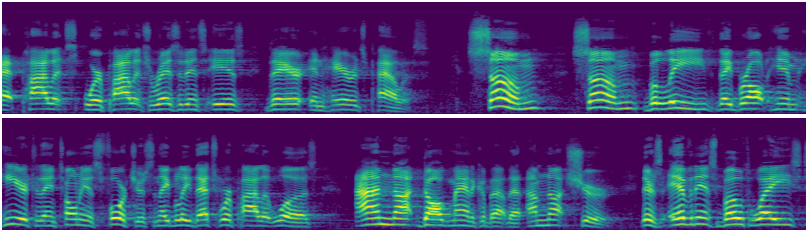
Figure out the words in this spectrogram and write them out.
at Pilate's, where Pilate's residence is, there in Herod's palace. Some some believe they brought him here to the Antonius fortress, and they believe that's where Pilate was. I'm not dogmatic about that. I'm not sure. There's evidence both ways,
